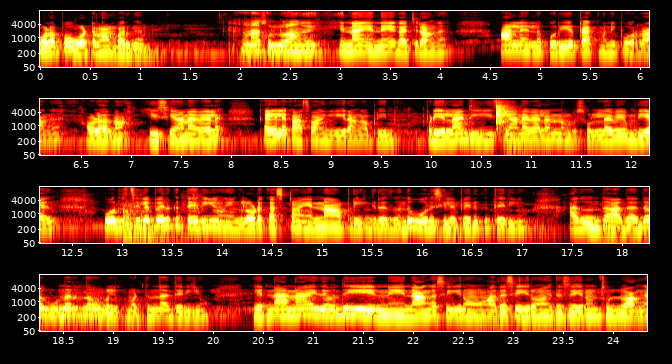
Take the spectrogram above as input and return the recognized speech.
பொழப்ப ஓட்டலாம் பாருங்கள் ஆனால் சொல்லுவாங்க என்ன எண்ணெயை காய்ச்சுறாங்க? ஆன்லைனில் கொரியர் பேக் பண்ணி போடுறாங்க. அவ்வளோதான் ஈஸியான வேலை. கையில் காசு வாங்கிக்கிறாங்க அப்படின்னு. அப்படியெல்லாம் இது ஈஸியான வேலைன்னு நம்ம சொல்லவே முடியாது. ஒரு சில பேருக்கு தெரியும் எங்களோட கஷ்டம் என்ன அப்படிங்கிறது வந்து ஒரு சில பேருக்கு தெரியும். அது வந்து அதை அதை உணர்ந்தவங்களுக்கு மட்டும்தான் தெரியும். என்னன்னா இதை வந்து நாங்கள் செய்கிறோம் அதை செய்கிறோம் இதை செய்கிறோம்னு சொல்லுவாங்க.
